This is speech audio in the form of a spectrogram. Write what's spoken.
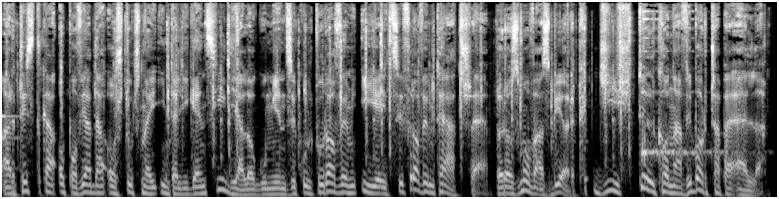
Artystka opowiada o sztucznej inteligencji, dialogu międzykulturowym i jej cyfrowym teatrze. Rozmowa z Björk. Dziś tylko na wyborcza.pl.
